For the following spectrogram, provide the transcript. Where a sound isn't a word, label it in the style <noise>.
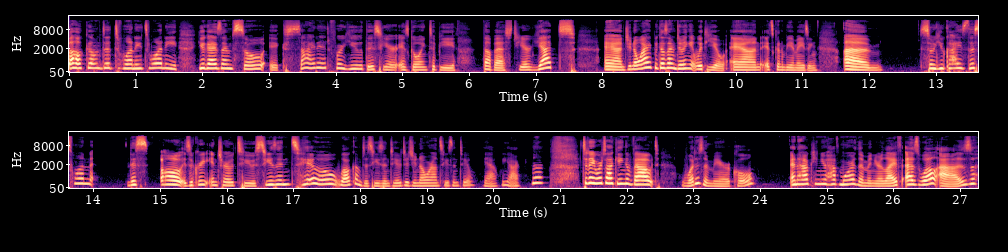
welcome to 2020. You guys, I'm so excited for you. This year is going to be the best year yet. And you know why? Because I'm doing it with you and it's going to be amazing. Um so you guys, this one this oh, is a great intro to season 2. Welcome to season 2. Did you know we're on season 2? Yeah, we are. Today we're talking about what is a miracle and how can you have more of them in your life as well as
